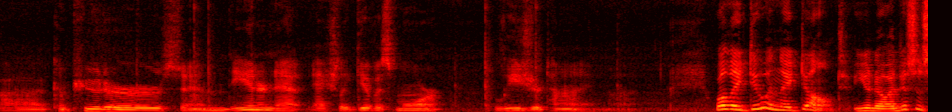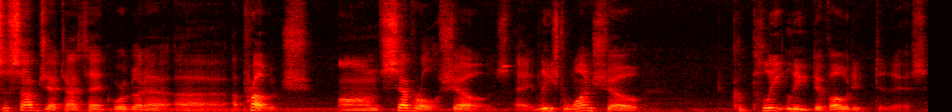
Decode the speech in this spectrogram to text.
uh, computers and the internet actually give us more leisure time. Well, they do and they don't. You know, and this is a subject I think we're going to uh, approach on several shows, at least one show completely devoted to this.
